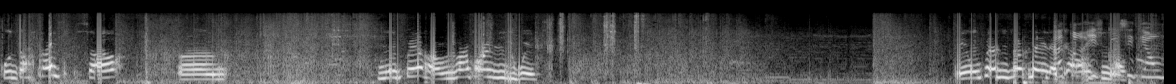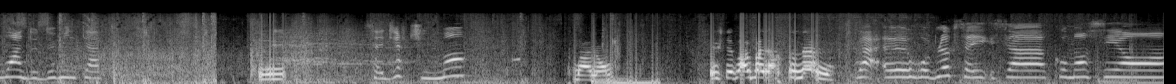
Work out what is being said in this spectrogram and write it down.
Counter-Strike, ça. Euh, mon père a 20 ans, il y jouait. Et mon père dit que là, il a Attends, 46 est-ce que c'était en moins de 2004 Oui. Ça veut dire que tu mens Bah non. Et je te parle pas d'Arsenal. Bah, euh, Roblox, ça, ça a commencé en,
